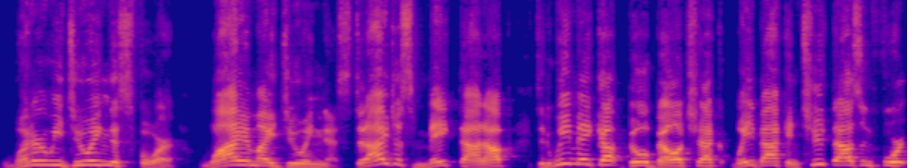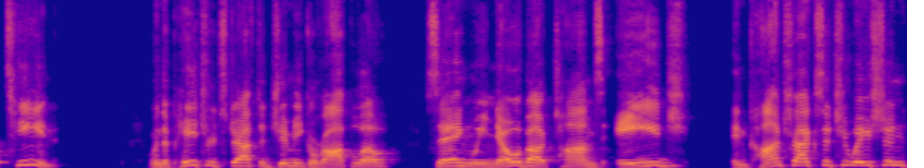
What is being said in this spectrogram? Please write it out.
what are we doing this for? Why am I doing this? Did I just make that up? Did we make up Bill Belichick way back in 2014 when the Patriots drafted Jimmy Garoppolo, saying we know about Tom's age and contract situation?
